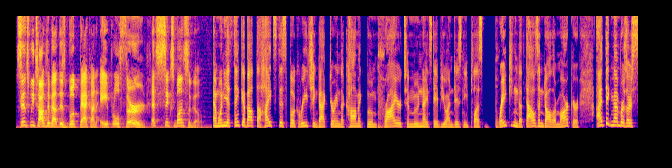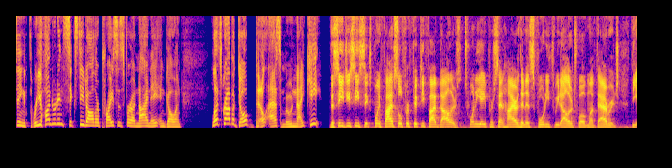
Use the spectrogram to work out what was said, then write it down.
since we talked about this book back on April 3rd. That's six months ago. And when you think about the heights this book reaching back during the comic boom prior to Moon Knight's debut on Disney Plus, breaking the $1,000 marker, I think members are seeing $360 prices for a 9.8 and going, Let's grab a dope Bill S. Moon Knight key. The CGC 6.5 sold for $55, 28% higher than its $43 12 month average. The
